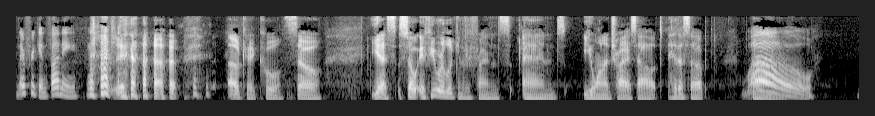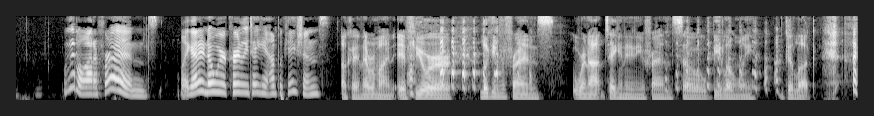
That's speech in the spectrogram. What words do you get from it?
They're freaking funny. No, Okay, cool. So, yes. So, if you were looking for friends and you want to try us out, hit us up. Whoa. we got a lot of friends. Like, I didn't know we were currently taking applications. Okay, never mind. If you were looking for friends, we're not taking any new friends, so be lonely. Good luck. I'm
